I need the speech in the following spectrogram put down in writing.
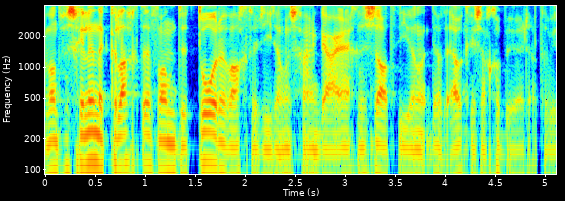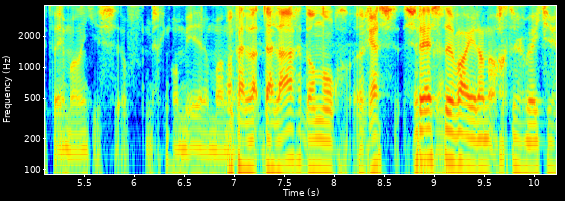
Want verschillende klachten van de torenwachter die dan waarschijnlijk daar ergens zat, die dan dat elke keer zag gebeuren, dat er weer twee mannetjes of misschien wel meerdere mannen. Want daar, daar lagen dan nog reststukken. Resten waar je dan achter een beetje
